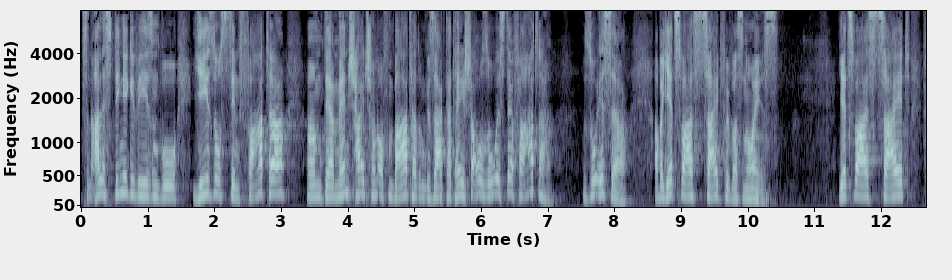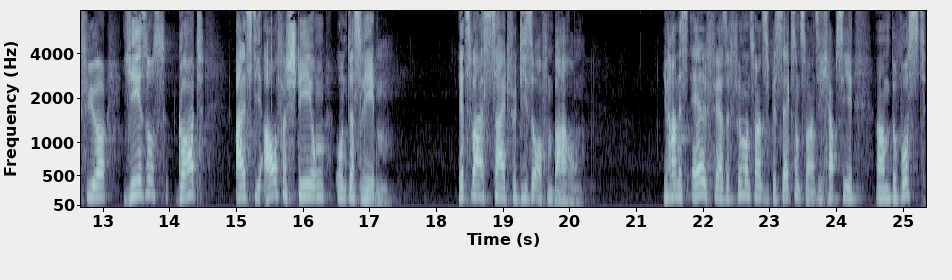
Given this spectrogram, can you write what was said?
Das sind alles Dinge gewesen, wo Jesus den Vater ähm, der Menschheit schon offenbart hat und gesagt hat, hey, schau, so ist der Vater. So ist er. Aber jetzt war es Zeit für was Neues. Jetzt war es Zeit für Jesus, Gott, als die Auferstehung und das Leben. Jetzt war es Zeit für diese Offenbarung. Johannes 11, Verse 25 bis 26, ich habe sie ähm, bewusst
